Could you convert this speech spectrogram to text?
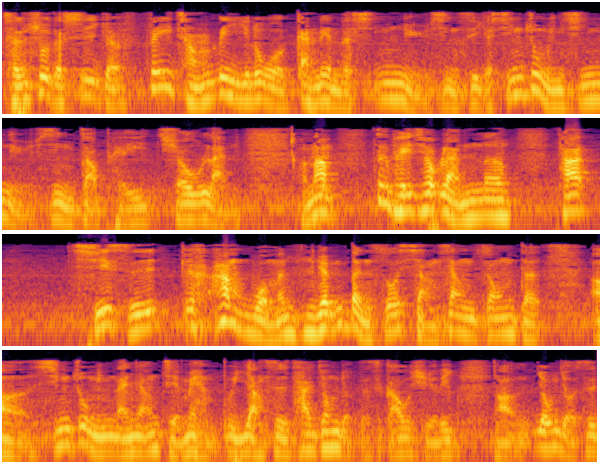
陈述的是一个非常利落干练的新女性，是一个新著名新女性，叫裴秋兰。好，那这个裴秋兰呢，她。其实和我们原本所想象中的呃新著名南洋姐妹很不一样，是她拥有的是高学历啊，拥有是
